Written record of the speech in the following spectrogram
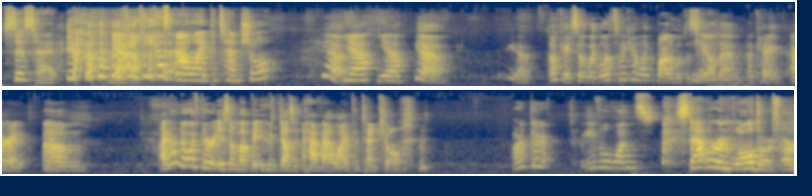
Cishead. yeah, I Yeah. think he has ally potential. yeah, Yeah. Yeah. yeah, yeah. Okay, so like let's make him like bottom of the scale then. Okay. All right. Yeah. Um, I don't know if there is a Muppet who doesn't have ally potential. aren't there evil ones? Statler and Waldorf are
